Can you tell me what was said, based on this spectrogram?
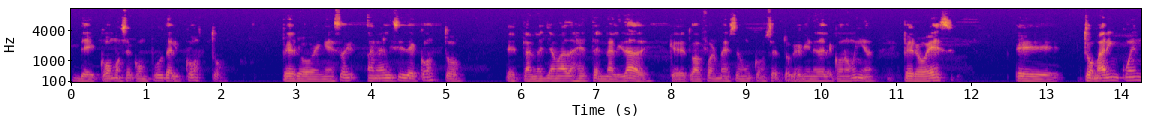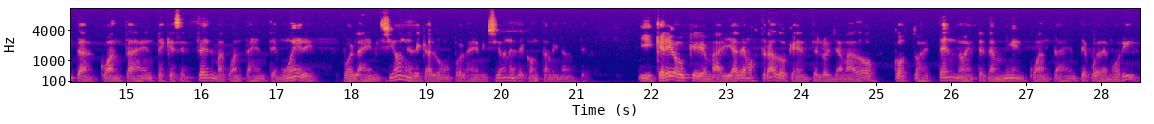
de cómo se computa el costo, pero en ese análisis de costo están las llamadas externalidades que de todas formas ese es un concepto que viene de la economía, pero es eh, tomar en cuenta cuánta gente que se enferma, cuánta gente muere por las emisiones de carbón, por las emisiones de contaminantes. Y creo que María ha demostrado que entre los llamados costos externos entre también cuánta gente puede morir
